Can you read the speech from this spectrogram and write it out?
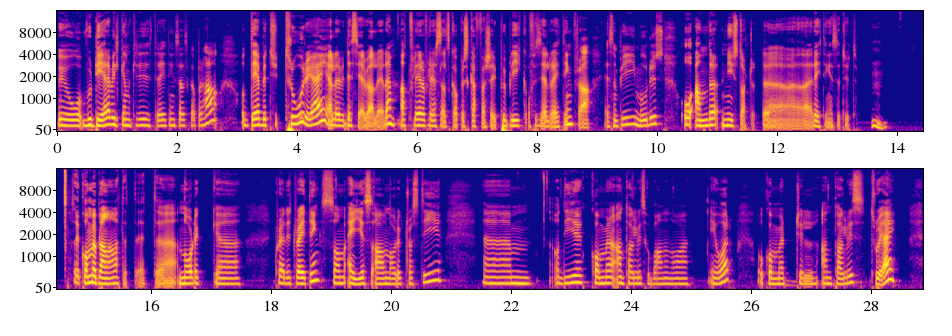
å vurdere hvilken kredittrating selskaper har. Og det betyr, tror jeg, eller det ser vi allerede, at flere og flere selskaper skaffer seg publik offisiell rating fra SMP, Modus og andre nystartede eh, ratinginstitutt. Så det kommer annet et, et eh, Nordic eh, Credit Rating som eies av Nordic Trustee. Um, og de kommer antageligvis på banen nå i år, og kommer til antageligvis, tror jeg,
